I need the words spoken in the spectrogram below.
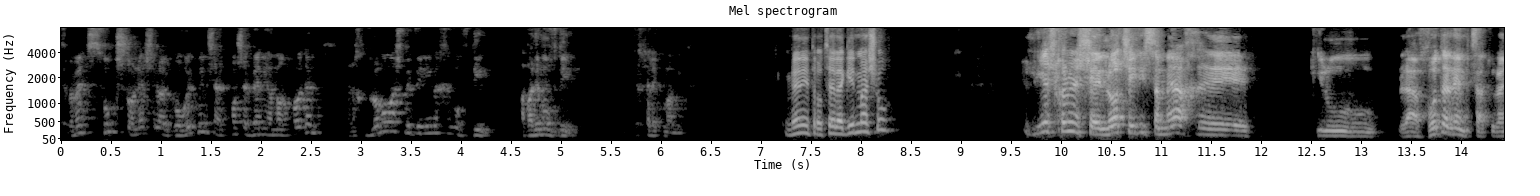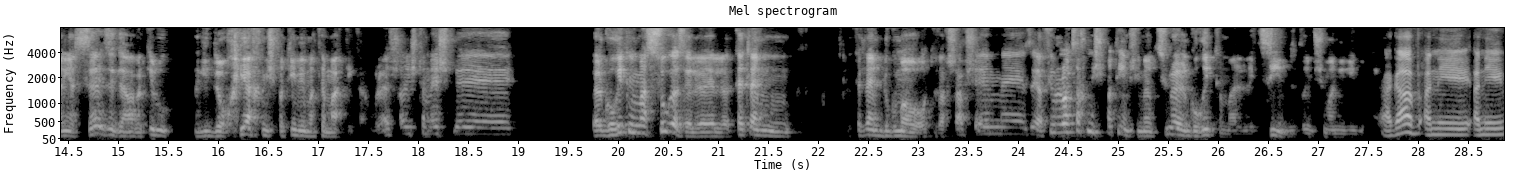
זה באמת סוג שונה של אלגוריתמים, שכמו שבני אמר קודם, אנחנו לא ממש מבינים איך הם עובדים, אבל הם עובדים, זה חלק מהמקרה. בני, אתה רוצה להגיד משהו? יש כל מיני שאלות שהייתי שמח אה, כאילו לעבוד עליהן קצת, אולי אני אעשה את זה גם, אבל כאילו, נגיד להוכיח משפטים במתמטיקה. אולי אפשר להשתמש. באלגוריתמים מהסוג הזה, לתת להם, לתת להם דוגמאות, ועכשיו שהם, אה, זה, אפילו לא צריך משפטים, שהם ימציאו לאלגוריתם על עצים, זה דברים שמעניינים. אגב, אני, אני,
